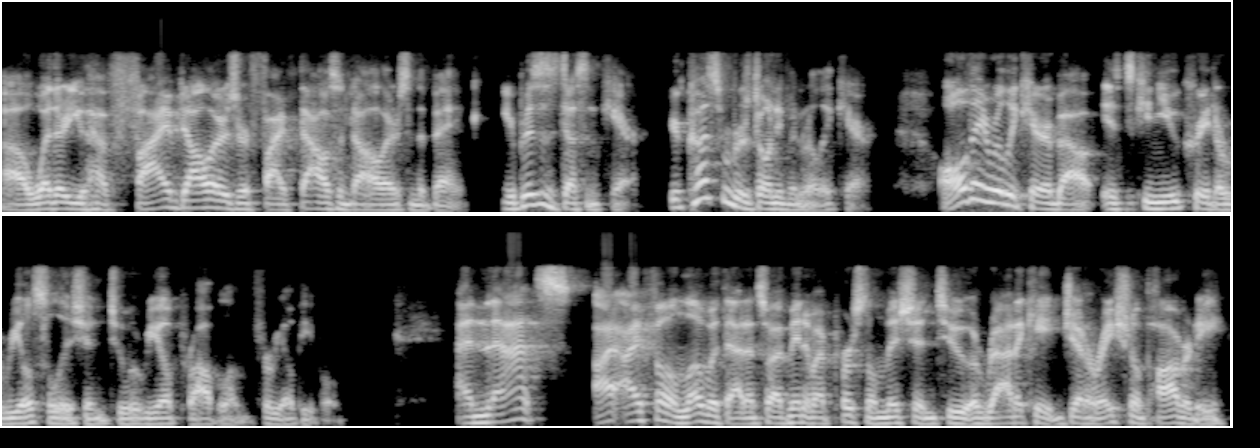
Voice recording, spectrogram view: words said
uh, whether you have $5 or $5,000 in the bank. Your business doesn't care. Your customers don't even really care. All they really care about is can you create a real solution to a real problem for real people? And that's, I, I fell in love with that. And so I've made it my personal mission to eradicate generational poverty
